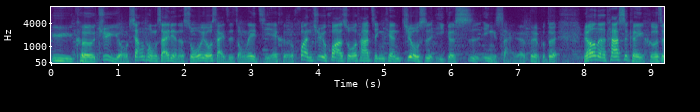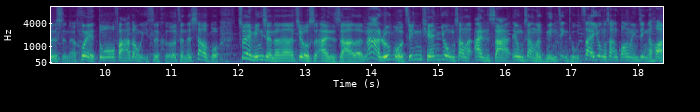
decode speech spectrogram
与可具有相同骰点的所有骰子种类结合，换句话说，它今天就是一个适应骰了，对不对？然后呢，它是可以合成时呢，会多发动一次合成的效果。最明显的呢，就是暗杀了。那如果今天用上了暗杀，用上了宁静图，再用上光宁静的话，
